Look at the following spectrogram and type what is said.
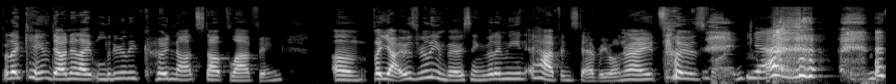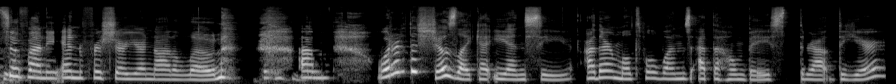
but I came down and I literally could not stop laughing. Um, but yeah, it was really embarrassing. But I mean, it happens to everyone, right? So it was fun. Yeah, that's so funny, and for sure you're not alone. um, what are the shows like at ENC? Are there multiple ones at the home base throughout the year?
